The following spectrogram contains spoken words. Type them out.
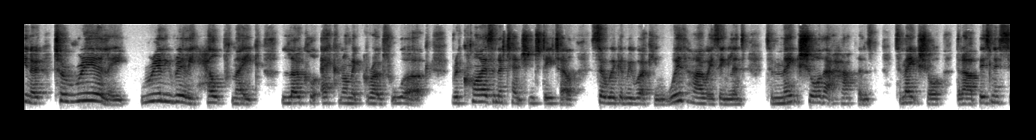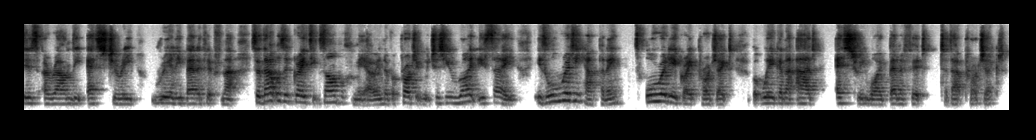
you know to really really really help make local economic growth work requires an attention to detail. So we're going to be working with highways england to make sure that happens to make sure that our businesses around the estuary really benefit from that. So that was a great example for me owen of a project which as you rightly say is already happening. It's already a great project but we're going to add estuary wide benefit to that project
